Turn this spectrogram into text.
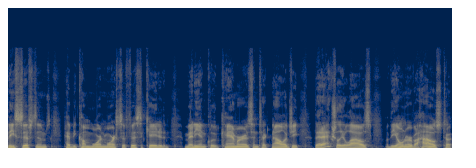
These systems have become more and more sophisticated, and many include cameras and technology that actually allows the owner of a house to,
